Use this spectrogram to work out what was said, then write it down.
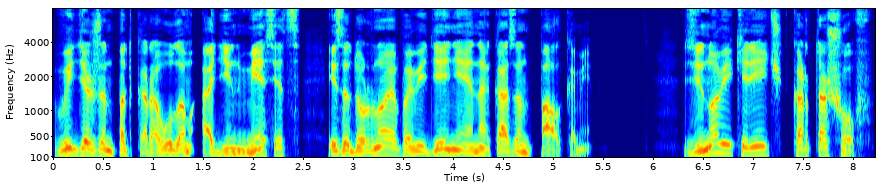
выдержан под караулом один месяц и за дурное поведение наказан палками. Зиновий Кириллович Карташов,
